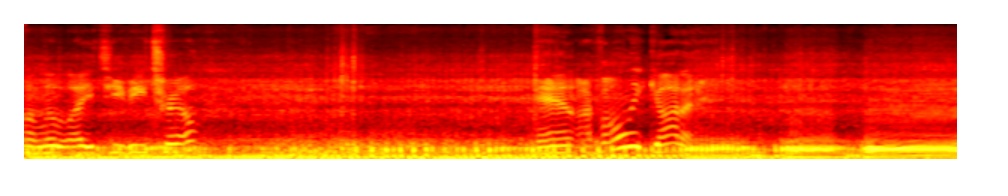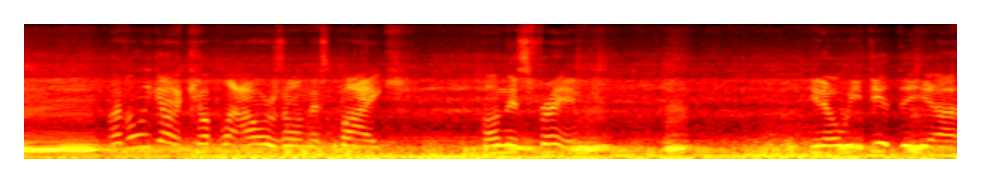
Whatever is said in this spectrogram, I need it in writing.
on a little ATV trail. And I've only got a I've only got a couple hours on this bike on this frame you know we did the uh,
